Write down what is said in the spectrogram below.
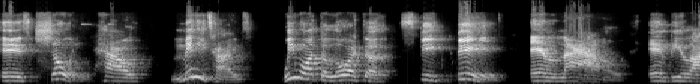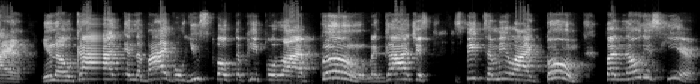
is showing how many times we want the Lord to speak big and loud and be like, you know, God in the Bible, you spoke to people like boom, and God just speak to me like boom. But notice here,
